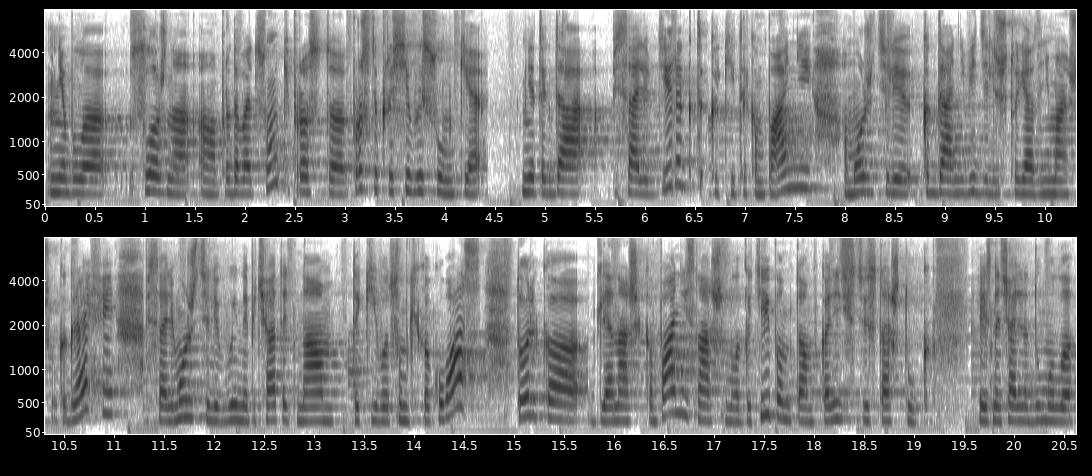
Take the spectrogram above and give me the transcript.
мне было сложно э, продавать сумки, просто, просто красивые сумки. Мне тогда писали в директ какие-то компании, а можете ли, когда они видели, что я занимаюсь шелкографией, писали, можете ли вы напечатать нам такие вот сумки, как у вас, только для нашей компании с нашим логотипом там в количестве 100 штук. Я изначально думала,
